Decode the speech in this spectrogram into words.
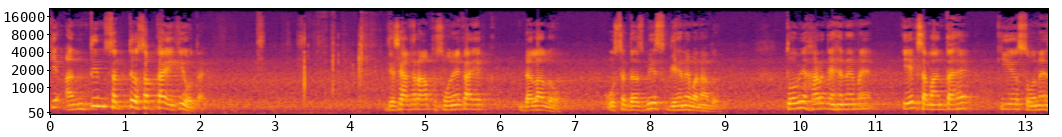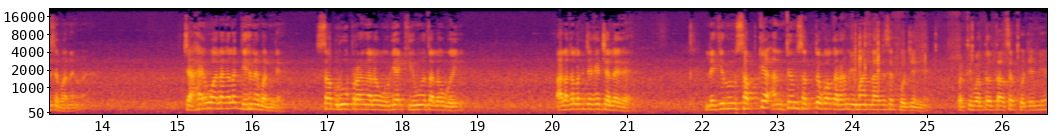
कि अंतिम सत्य सबका एक ही होता है। जैसे अगर आप सोने का एक डला लो, उससे दस बीस गहने बना दो तो भी हर गहने में एक समानता है कि ये सोने से बने हुए हैं। चाहे वो अलग अलग गहने बन गए, सब रूप रंग अलग हो गया, कीमत अलग हो गई अलग अलग जगह चले गए लेकिन उन सबके अंतिम सत्य को अगर हम ईमानदारी से खोजेंगे, प्रतिबद्धता से खोजेंगे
